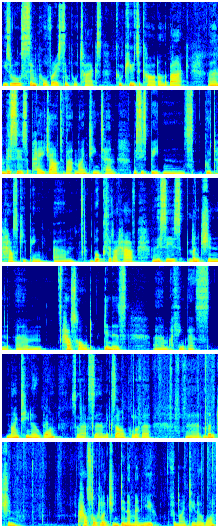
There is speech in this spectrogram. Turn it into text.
These are all simple, very simple tags. Computer card on the back. And then this is a page out of that 1910 Mrs. Beeton's Good Housekeeping um, book that I have. And this is luncheon um, household dinners. Um, I think that's 1901. So that's an example of a uh, luncheon, household luncheon dinner menu for 1901.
